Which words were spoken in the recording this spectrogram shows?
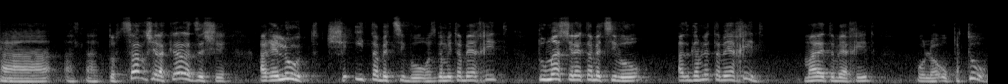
והתוצר של הכלל הזה שערלות שאיתה בציבור, אז גם איתה ביחיד, טומאה של לטה בציבור, אז גם לטה ביחיד. מה לטה ביחיד? הוא לא, הוא פטור.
